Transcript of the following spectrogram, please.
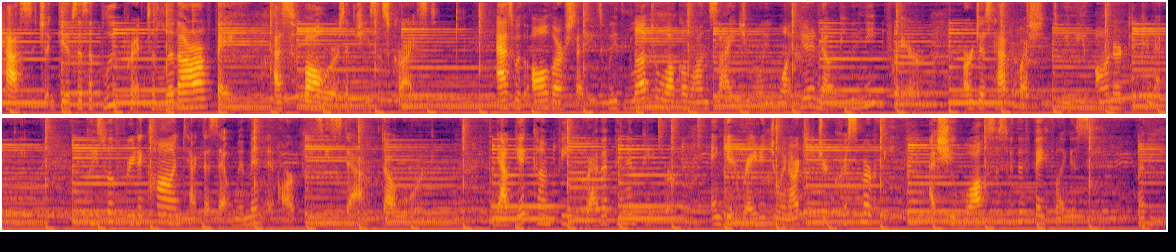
passage that gives us a blueprint to live out our faith as followers of Jesus Christ. As with all of our studies, we'd love to walk alongside you and we want you to know if you need prayer or just have questions, we'd be honored to connect with you please feel free to contact us at women at rpcstaff.org. Now get comfy, grab a pen and paper, and get ready to join our teacher, Chris Murphy, as she walks us through the faith legacy of you.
